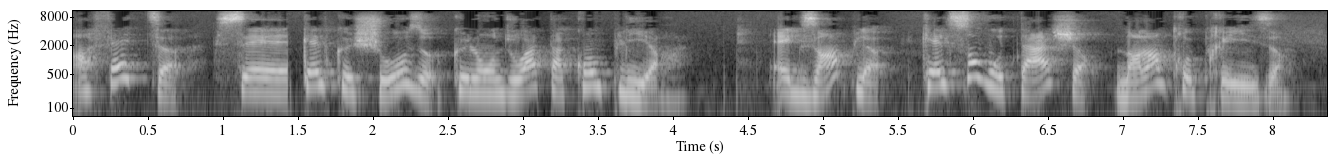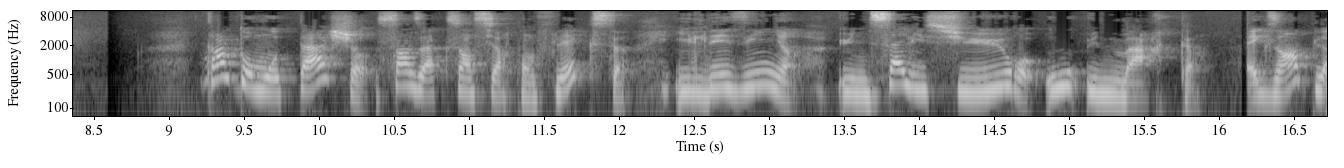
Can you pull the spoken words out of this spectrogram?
En fait, c'est quelque chose que l'on doit accomplir. Exemple, quelles sont vos tâches dans l'entreprise? Quant au mot tâche sans accent circonflexe, il désigne une salissure ou une marque. Exemple,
